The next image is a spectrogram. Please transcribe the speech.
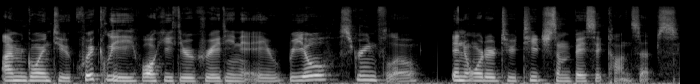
I'm going to quickly walk you through creating a real screen flow in order to teach some basic concepts.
